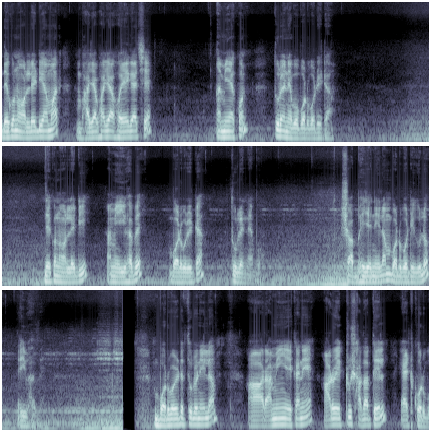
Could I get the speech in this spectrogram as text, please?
দেখুন অলরেডি আমার ভাজা ভাজা হয়ে গেছে। আমি এখন তুলে নেব বরবটিটা দেখুন অলরেডি আমি এইভাবে বরবটিটা তুলে নেব। সব ভেজে নিলাম বরবটিগুলো এইভাবে। বরবটিটা তুলে নিলাম, আর আমি এখানে আরও একটু সাদা তেল অ্যাড করব।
